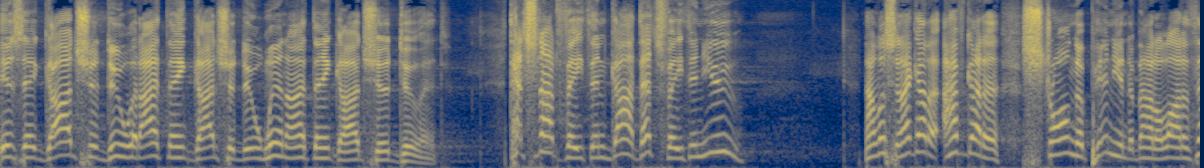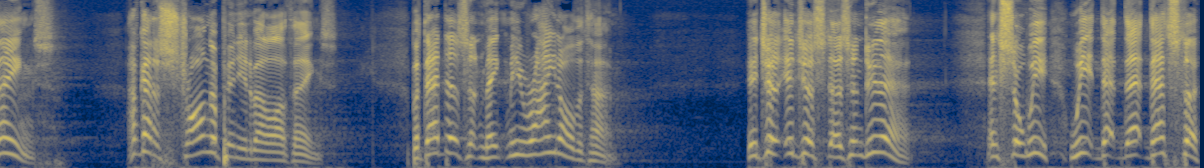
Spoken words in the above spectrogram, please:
is that God should do what I think God should do when I think God should do it. That's not faith in God, that's faith in you. Now listen, I got a, I've got a strong opinion about a lot of things. I've got a strong opinion about a lot of things. But that doesn't make me right all the time. It just, it just doesn't do that. And so we, we that, that, that's the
